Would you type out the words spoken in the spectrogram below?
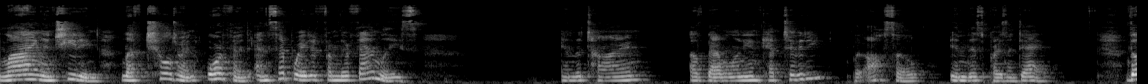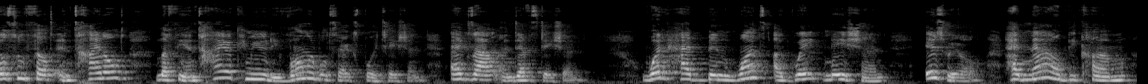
Lying and cheating left children orphaned and separated from their families in the time of Babylonian captivity, but also in this present day. Those who felt entitled left the entire community vulnerable to exploitation, exile, and devastation. What had been once a great nation, Israel, had now become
